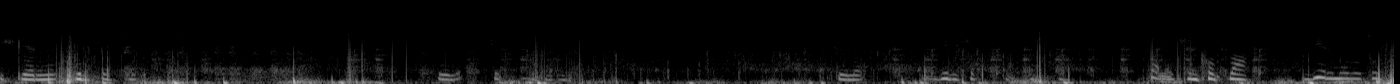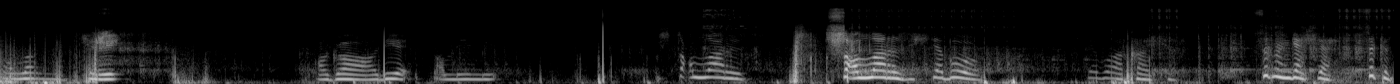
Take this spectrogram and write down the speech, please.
İşlerini giriş yapacağız. Şöyle çık. Şöyle giriş yaptık arkadaşlar. Kaleşin kopla. Bir molotof sallar mı? İçeri. Aga hadi sallayayım bir. Sallarız. Sallarız işte bu. İşte bu arkadaşlar. Sıkın gençler. Sıkın.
